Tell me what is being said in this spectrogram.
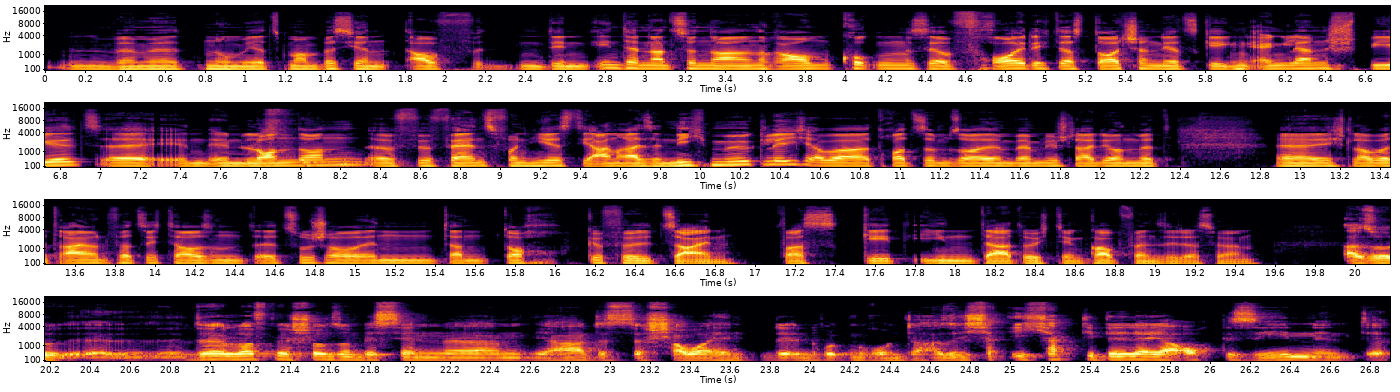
Wenn wir nun jetzt mal ein bisschen auf den internationalen Raum gucken, ist ja freudig, dass Deutschland jetzt gegen England spielt äh, in, in London. Äh, für Fans von hier ist die Anreise nicht möglich, aber trotzdem soll im Wembley Stadion mit, äh, ich glaube, 43.000 äh, ZuschauerInnen dann doch gefüllt sein. Was geht Ihnen da durch den Kopf, wenn Sie das hören? Also äh, da läuft mir schon so ein bisschen, ähm, ja, das der Schauer hinten den Rücken runter. Also ich, ich habe die Bilder ja auch gesehen. Und, äh,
